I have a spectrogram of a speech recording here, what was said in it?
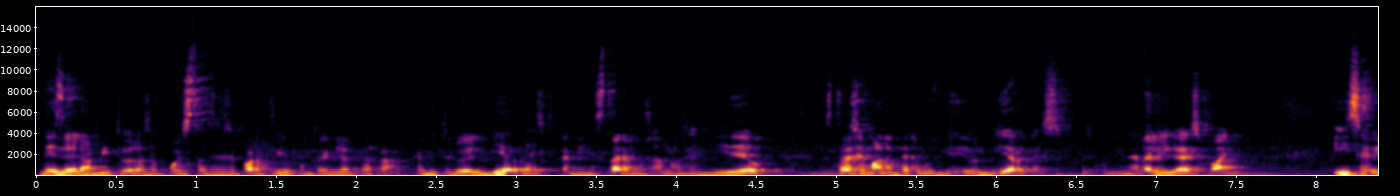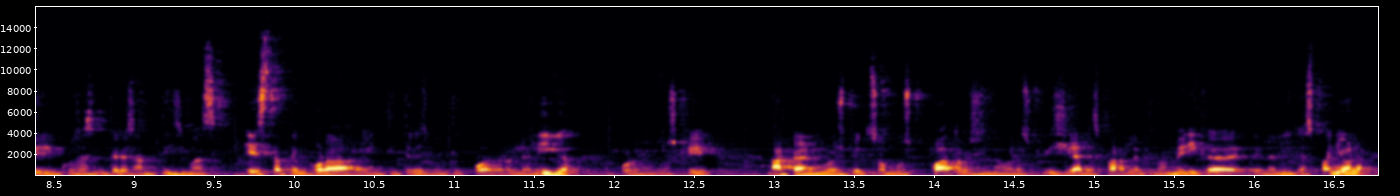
desde el ámbito de las apuestas ese partido contra Inglaterra, capítulo del viernes, que también estaremos además en video. Esta semana tenemos video el viernes, comienza la Liga de España y se vienen cosas interesantísimas esta temporada 23-24 de la liga. Recordemos que acá en Rushbet somos patrocinadores oficiales para Latinoamérica de, la Liga Española,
